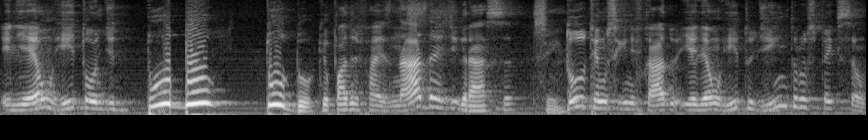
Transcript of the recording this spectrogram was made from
ele é um rito onde tudo, tudo que o padre faz, nada é de graça, Sim. tudo tem um significado e ele é um rito de introspecção.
